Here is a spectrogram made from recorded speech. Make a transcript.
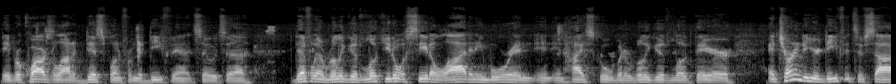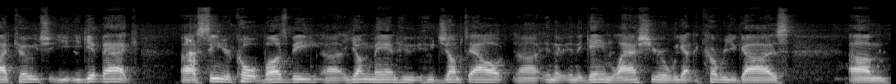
it requires a lot of discipline from the defense. So it's a definitely a really good look. You don't see it a lot anymore in, in, in high school, but a really good look there. And turning to your defensive side, coach, you, you get back uh, senior Colt Busby, uh, a young man who who jumped out uh, in the in the game last year. We got to cover you guys. Um,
